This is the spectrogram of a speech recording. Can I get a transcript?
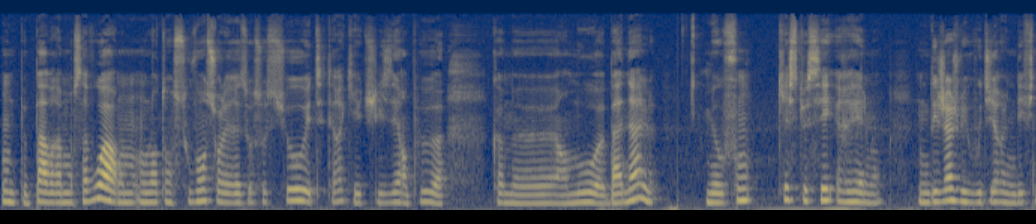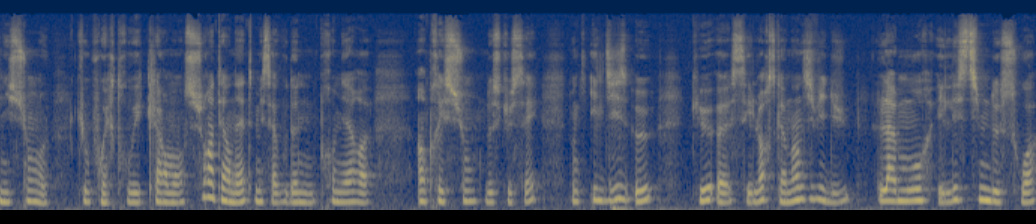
on ne peut pas vraiment savoir. On, l'entend souvent sur les réseaux sociaux, etc., qui est utilisé un peu euh, comme euh, un mot euh, banal. Mais au fond, qu'est-ce que c'est réellement? Donc déjà, je vais vous dire une définition que vous pouvez retrouver clairement sur Internet, mais ça vous donne une première impression de ce que c'est. Donc ils disent, eux, que c'est lorsqu'un individu, l'amour et l'estime de soi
